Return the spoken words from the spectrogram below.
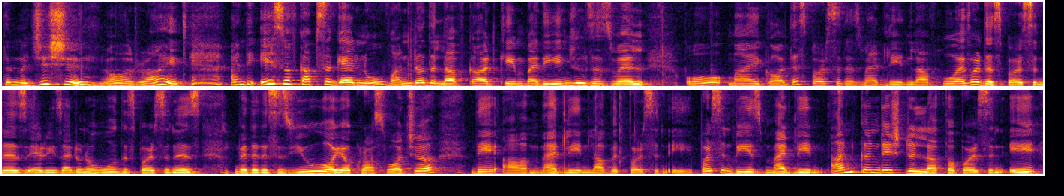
The Magician. All right. And the Ace of Cups again. No wonder the love card came by the angels as well. Oh my God, this person is madly in love. Whoever this person is, Aries, I don't know who this person is, whether this is you or your cross watcher, they are madly in love with person A. Person B is madly in unconditional love for person A.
